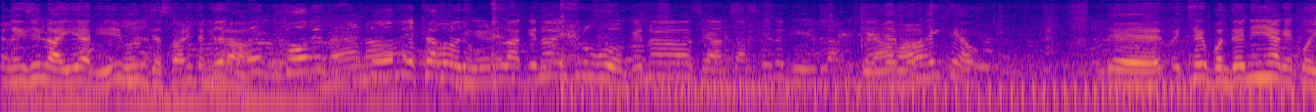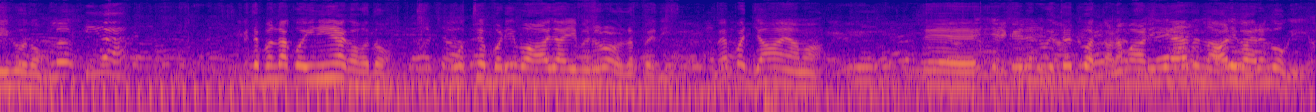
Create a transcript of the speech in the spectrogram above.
ਨਹੀਂ ਸੀ ਲਾਈ ਹੈਗੀ ਮੈਨੂੰ ਦੱਸਣਾ ਨਹੀਂ ਚੰਗੀ। ਤਰ੍ਹਾਂ ਜੋ ਵੀ ਜੋ ਵੀ ਵੇਖਿਆ ਖਲੋ ਗੇਟ ਲਾ ਕੇ ਨਾ ਇਧਰੋਂ ਹੋ ਕੇ ਨਾ ਸਿਆਰ ਕਰਕੇ ਤੇ ਗੇਟ ਲਾ ਕੇ ਗਿਆ ਵਾਂ। ਇੱਥੇ ਆਓ। ਤੇ ਇੱਥੇ ਬੰਦੇ ਨਹੀਂ ਹੈਗੇ ਕੋਈ ਵੀ ਉਦੋਂ ਕੀ ਆ? ਇੱਥੇ ਬੰਦਾ ਕੋਈ ਨਹੀਂ ਹੈਗਾ ਉਦੋਂ। ਉੱਥੇ ਬੜੀ ਆਵਾਜ਼ ਆਈ ਮੈਨੂੰ ਰੋਲ ਰੱਪੇ ਦੀ। ਮੈਂ ਭੱਜਾਂ ਆਇਆ ਵਾਂ ਤੇ ਇੱਕ ਇਹਦੇ ਨੂੰ ਇੱਥੇ ਦੁਹੱਤਣ ਮਾਰੀ ਹੈ ਤੇ ਨਾਲ ਹੀ ਫਾਇਰਿੰਗ ਹੋ ਗਈ ਆ।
